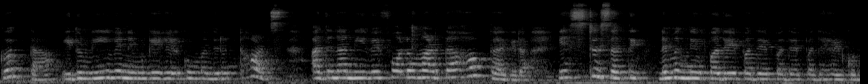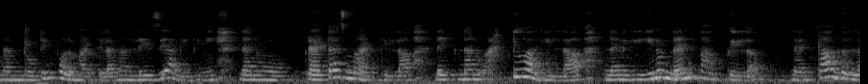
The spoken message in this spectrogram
ಗೊತ್ತಾ? ಇದು ನೀವೇ ನಿಮಗೆ ಹೇಳ್ಕೊಂಬಂದಿರೋ ಥಾಟ್ಸ್ ಅದನ್ನು ನೀವೇ ಫಾಲೋ ಮಾಡ್ತಾ ಹೋಗ್ತಾ ಇದ್ದೀರಾ? ಎಷ್ಟು ಸತಿ ನಿಮಗೆ ನೀವು ಪದೇ ಪದೇ ಪದೇ ಪದೇ ಹೇಳ್ಕೊಂಡು ನಾನು ರೂಟೀನ್ ಫಾಲೋ ಮಾಡ್ತಿಲ್ಲ. ನಾನು ಲೇಸಿ ಆಗಿದ್ದೀನಿ. ನಾನು ಪ್ರಾಕ್ಟೈಸ್ ಮಾಡ್ತಿಲ್ಲ. ಲೈಕ್ ನಾನು ಆ್ಯಕ್ಟಿವ್ ಆಗಿಲ್ಲ. ನನಗೆ ಏನೂ ನೆನಪಾಗ್ತಿಲ್ಲ. ನೆನಪಾಗಲ್ಲ.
